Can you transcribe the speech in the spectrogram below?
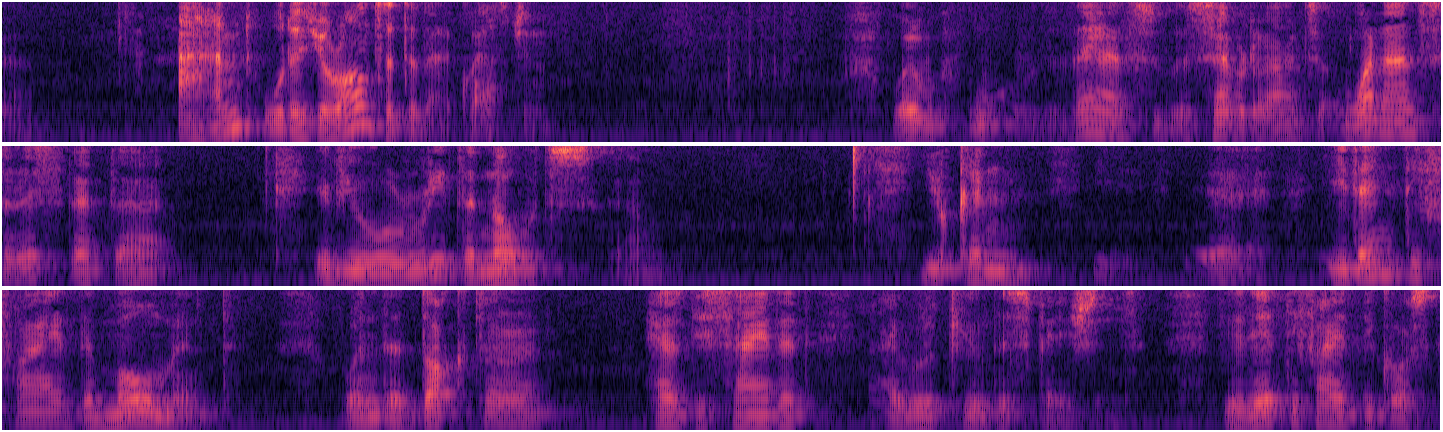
Uh, and what is your answer to that question? Well, there are several answers. One answer is that uh, if you read the notes, you, you can uh, identify the moment when the doctor has decided, I will kill this patient. You identify it because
